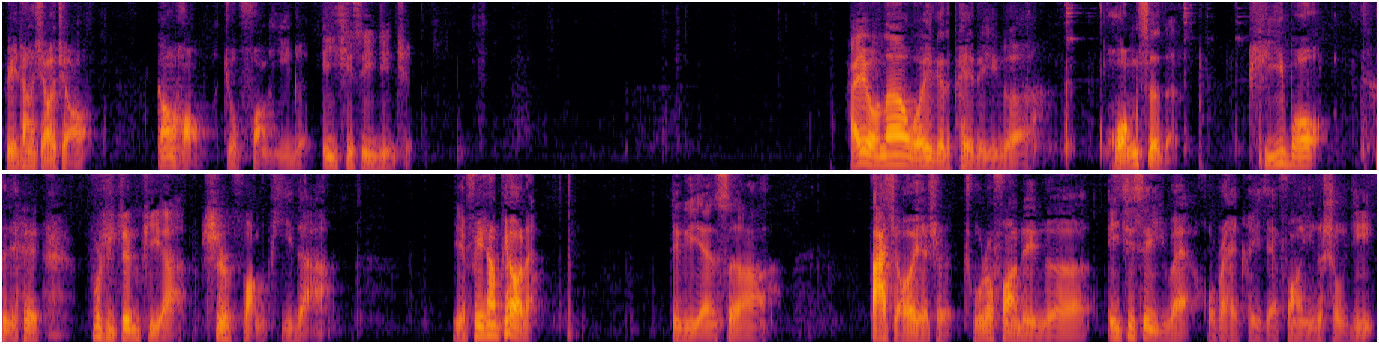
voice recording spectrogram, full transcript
非常小巧，刚好就放一个 A7C 进去。还有呢，我也给他配了一个。黄色的皮包，不是真皮啊，是仿皮的啊，也非常漂亮。这个颜色啊，大小也是，除了放这个 A T C 以外，后边还可以再放一个手机。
